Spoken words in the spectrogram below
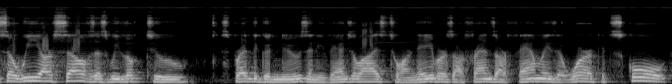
so, we ourselves, as we look to spread the good news and evangelize to our neighbors, our friends, our families at work, at school,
